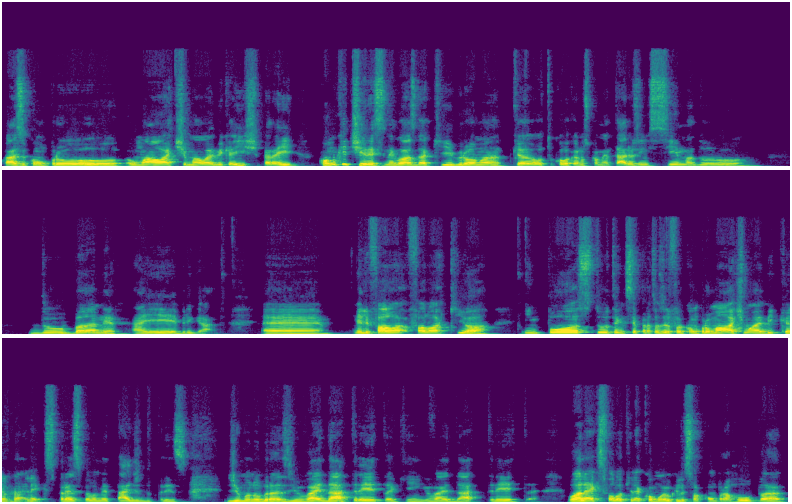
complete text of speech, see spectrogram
quase comprou uma ótima webcam. Ixi, peraí, como que tira esse negócio daqui, Groman? Porque eu tô colocando os comentários em cima do, do banner. Aê, obrigado. É, ele falou, falou aqui, ó, imposto tem que ser para todos. Ele que comprou uma ótima webcam na AliExpress pela metade do preço de uma no Brasil. Vai dar treta aqui, hein? Vai dar treta. O Alex falou que ele é como eu, que ele só compra roupa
